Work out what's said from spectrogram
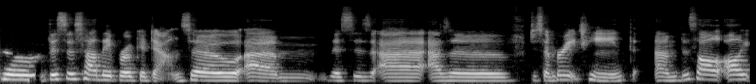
So this is how they broke it down. So um, this is uh, as of December 18th. Um, this all all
